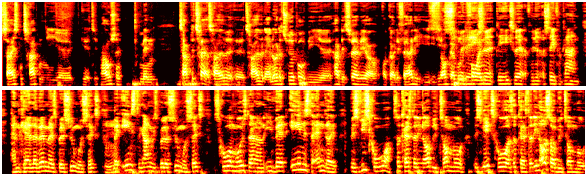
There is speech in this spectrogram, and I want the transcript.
16-13 i, øh, i, til pause, men tabte 33-30. Der er noget, der tyder på, at vi øh, har lidt svært ved at, at gøre det færdigt i, i de opgør, hvor vi det, er ikke foran. svært, det er ikke svært at, finde, at se forklaringen. Han kan lade være med at spille 7 mod 6. Mhm. Mm. Hver eneste gang, vi spiller 7 mod 6, scorer modstanderne i hvert eneste angreb. Hvis vi scorer, så kaster de den op i et tom mål. Hvis vi ikke scorer, så kaster de den også op i et tom mål.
